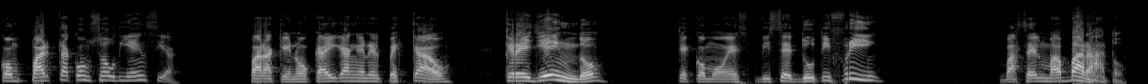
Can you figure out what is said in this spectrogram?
comparta con su audiencia para que no caigan en el pescado, creyendo que como es, dice duty free, va a ser más barato.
